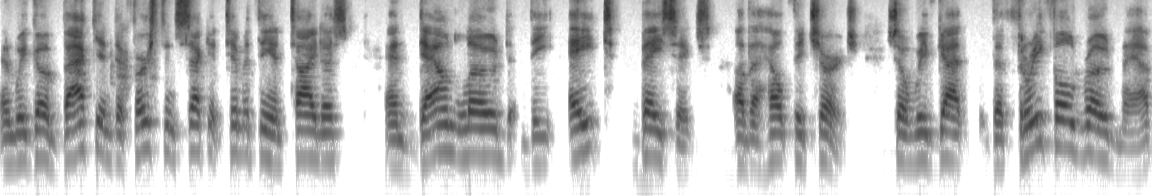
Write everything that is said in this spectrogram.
and we go back into first and second timothy and titus and download the eight basics of a healthy church. So we've got the threefold roadmap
